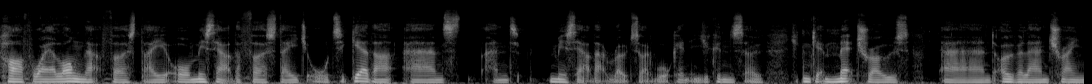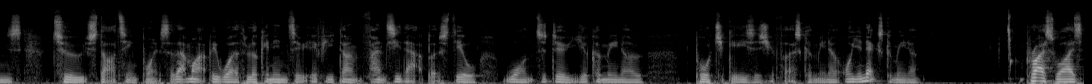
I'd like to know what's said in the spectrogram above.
halfway along that first day or miss out the first stage altogether and and miss out that roadside walking you can so you can get metros and overland trains to starting points so that might be worth looking into if you don't fancy that but still want to do your camino portuguese as your first camino or your next camino. Price wise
